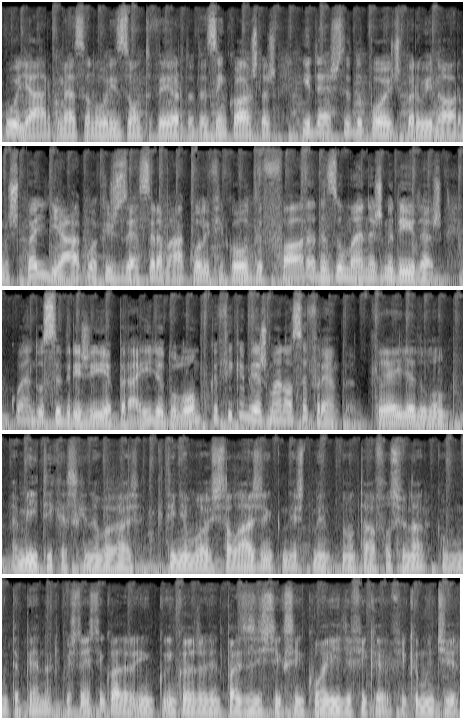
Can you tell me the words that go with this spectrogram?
O olhar começa no horizonte verde das encostas e desce depois para o enorme espelho de água que José Saramá qualificou de fora das humanas medidas, quando se dirigia para a Ilha do Lombo, que fica mesmo à nossa frente. Que é a Ilha do Lombo, a mítica, aqui na barragem, que tinha uma estalagem que neste momento não está a funcionar, com muita pena. Depois tem este enquadramento paisagístico, sim, com a ilha, fica, fica fica muito giro.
